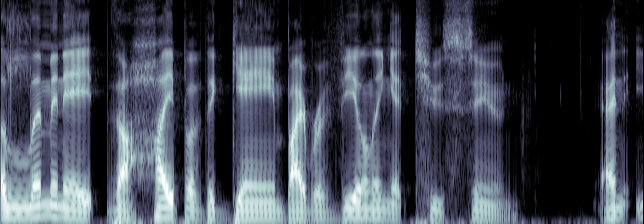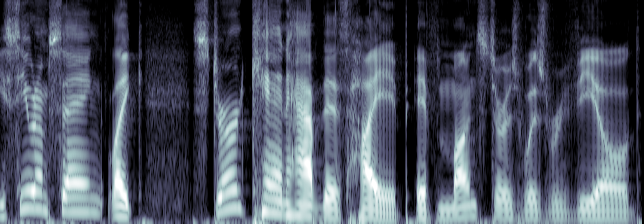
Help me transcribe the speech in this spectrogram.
eliminate the hype of the game by revealing it too soon. And you see what I'm saying? Like, Stern can't have this hype if Munsters was revealed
